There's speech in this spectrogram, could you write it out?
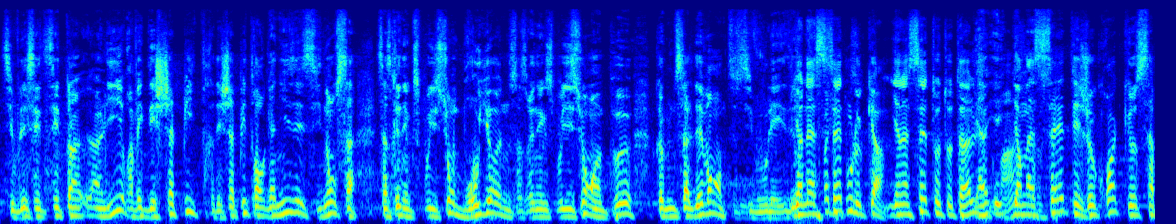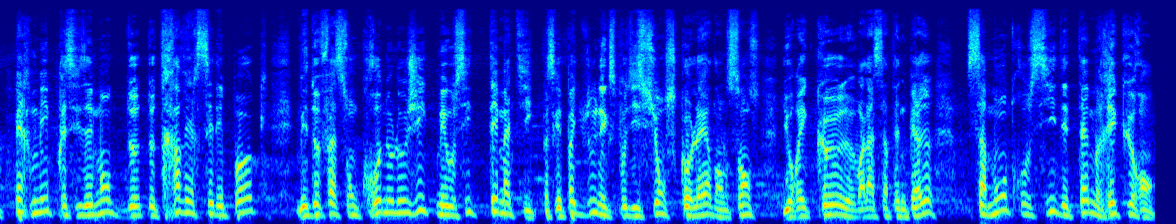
Si vous voulez, c'est- un livre avec des chapitres, des chapitres organisés. Sinon, ça ça serait une exposition brouillonne. Ça serait une exposition un peu comme une salle des ventes, si vous voulez. Il y en a sept. le cas. Il y en a sept au total. Il y, a- crois, il y en hein. a sept et je crois que ça permet précisément de, de traverser l'époque, mais de façon chronologique, mais aussi thématique. Parce que c'est pas du tout une exposition scolaire dans le sens il y aurait que euh, voilà certaines périodes. Ça montre aussi des thèmes récurrents.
